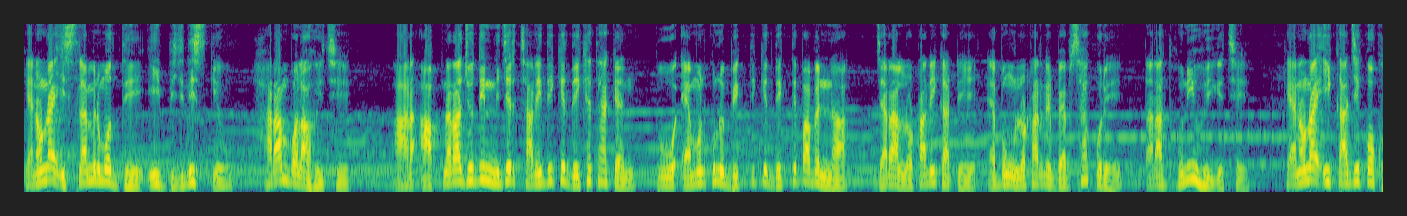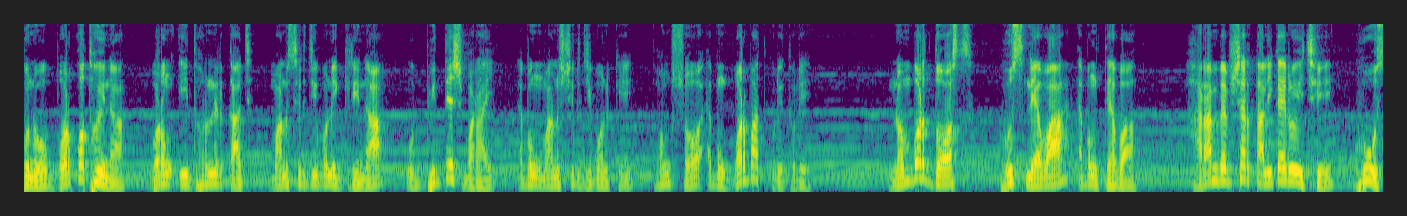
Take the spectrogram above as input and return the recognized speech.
কেননা ইসলামের মধ্যে এই বিজনেসকেও হারাম বলা হয়েছে। আর আপনারা যদি নিজের চারিদিকে দেখে থাকেন, তো এমন কোনো ব্যক্তিকে দেখতে পাবেন না, যারা লটারি কাটে এবং লটারির ব্যবসা করে, তারা ধনী হয়ে গেছে। কেননা এই কাজে কখনো বরকত হয় না। বরং এই ধরনের কাজ মানুষের জীবনে ঘৃণা ও বিদ্বেষ বাড়ায় এবং মানুষের জীবনকে ধ্বংস এবং বরবাদ করে তোলে। নম্বর দশ, ঘুষ নেওয়া এবং দেওয়া। হারাম ব্যবসার তালিকায় রয়েছে ঘুষ।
